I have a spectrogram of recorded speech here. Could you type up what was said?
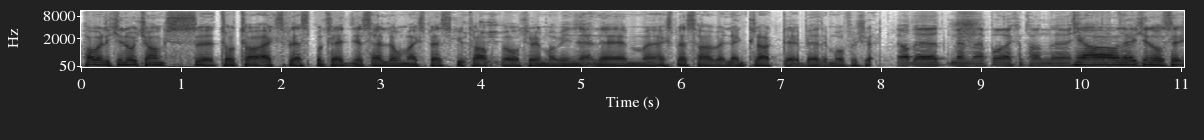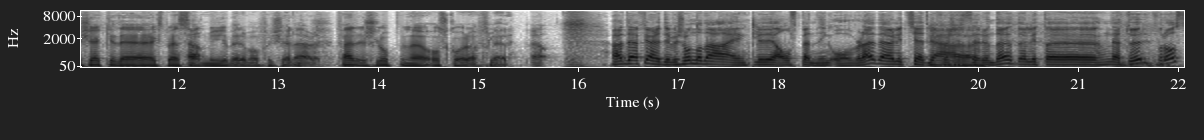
har vel ikke noe sjanse til å ta Ekspress på tredje, selv om Ekspress skulle tape og Trauma vinne. Det, Ekspress har vel en klart eh, bedre målforskjell. Ja, det mener jeg på. Jeg kan ta en eh, Ja, men det er ikke noe å sjekke det. Ekspress har Ja. mye bedre målforskjell. Færre sluppne og skåra flere. Ja. Ja, det er fjerdedivisjon, og det er egentlig all spenning over der. Det er jo litt kjedelig Ja. for siste runde. Det er litt uh, nedtur for oss.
